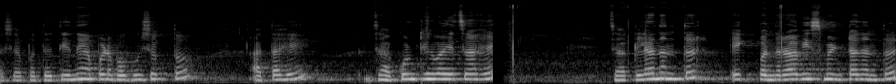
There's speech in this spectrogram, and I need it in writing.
अशा पद्धतीने आपण बघू शकतो. आता हे झाकून ठेवायचं आहे. झाकल्यानंतर एक पंधरा वीस मिनटानंतर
